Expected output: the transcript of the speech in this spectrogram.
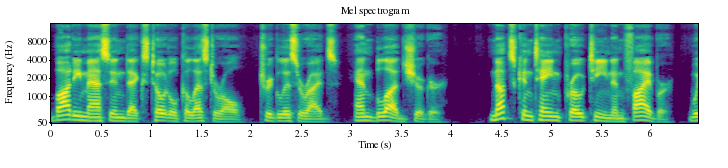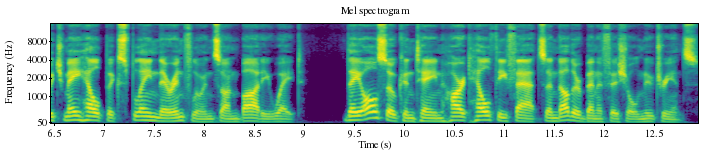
body mass index total cholesterol, triglycerides, and blood sugar. Nuts contain protein and fiber, which may help explain their influence on body weight. They also contain heart-healthy fats and other beneficial nutrients.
